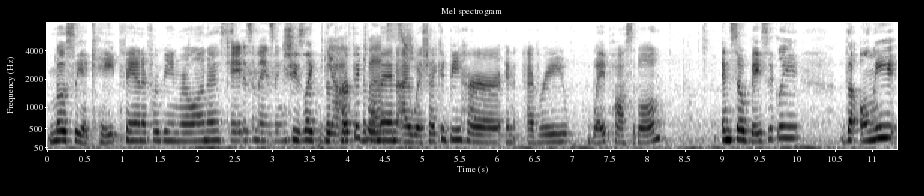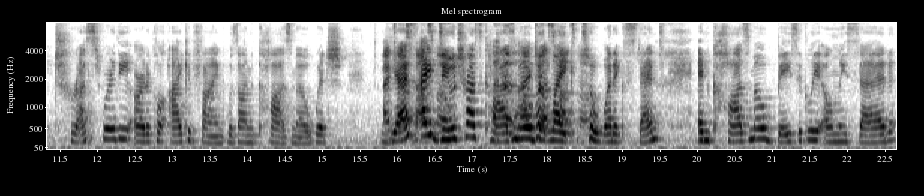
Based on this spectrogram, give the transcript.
mostly a Kate fan, if we're being real honest. Kate is amazing. She's like the Yeah, perfect the woman. best. I wish I could be her in every way possible. And so basically, the only trustworthy article I could find was on Cosmo, which I yes, I do trust Cosmo, but trust like Cosmo. to what extent? And Cosmo basically only said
